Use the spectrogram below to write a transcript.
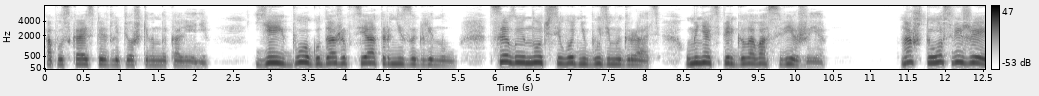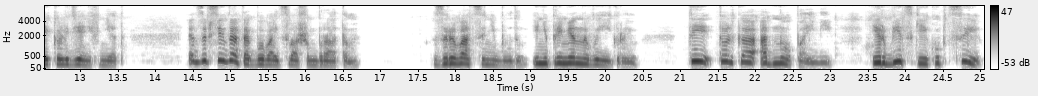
опускаясь перед Лепешкиным на колени. Ей-богу, даже в театр не загляну. Целую ночь сегодня будем играть. У меня теперь голова свежая. На что свежее, коли денег нет? Это завсегда так бывает с вашим братом. Зарываться не буду и непременно выиграю. Ты только одно пойми. Ирбитские купцы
